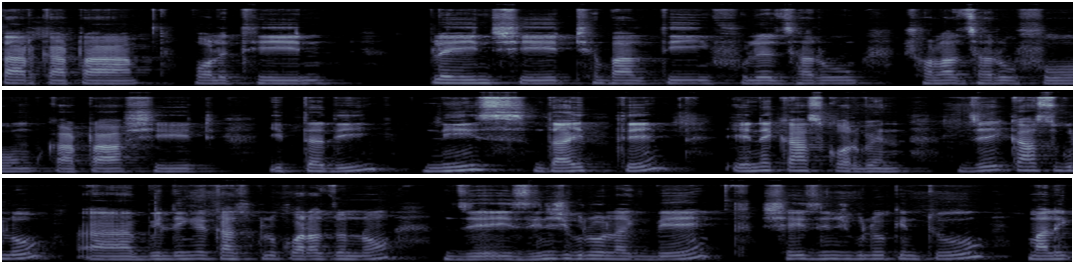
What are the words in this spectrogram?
তার কাটা, পলিথিন প্লেইন শিট বালতি, ফুলের ঝাড়ু, শলার ঝাড়ু ফোম কাটা শিট ইত্যাদি নিজ দায়িত্বে এনে কাজ করবেন। যেই কাজগুলো বিল্ডিংয়ের কাজগুলো করার জন্য যে জিনিসগুলো লাগবে, সেই জিনিসগুলো কিন্তু মালিক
